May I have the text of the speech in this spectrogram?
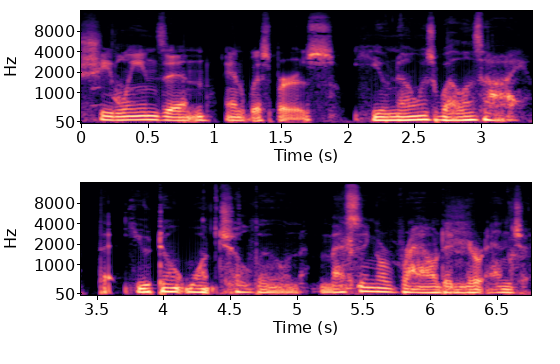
She leans in and whispers, You know as well as I that you don't want Chaloon messing around in your engine.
